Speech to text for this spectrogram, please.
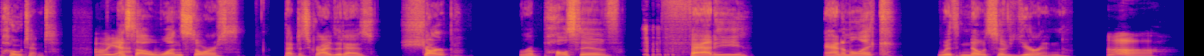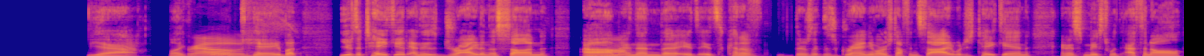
potent. oh yeah. I saw one source that described it as sharp, repulsive, fatty, animalic, with notes of urine. Oh. Yeah. Like, Gross. okay. But you have to take it and it's dried in the sun. Um, Uh-huh. and then the it's, it's kind of, there's like this granular stuff inside, which is taken and it's mixed with ethanol.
